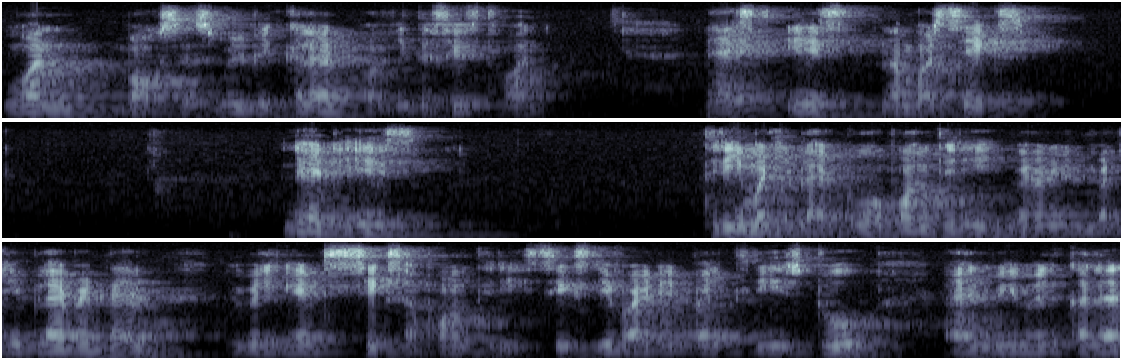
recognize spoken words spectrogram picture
one boxes will be colored only the fifth one next is number six. That is 3 multiplied 2 upon 3 when we multiply by them we will get 6 upon 3 6 divided by 3 is 2 and we will color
